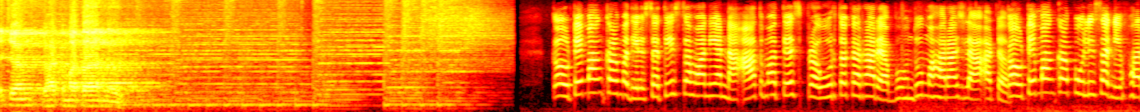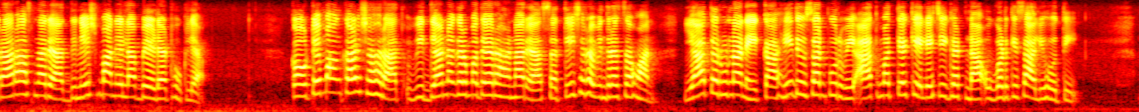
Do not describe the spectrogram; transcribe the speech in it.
H M Ghatmata news कवठेमांकळमधील सतीश चव्हाण यांना आत्महत्येस प्रवृत्त करणाऱ्या भोंदू महाराजला अटक. कवठेमांकळ पोलिसांनी फरार असणाऱ्या दिनेश मानेला बेड्या ठोकल्या. कवटेमांकळ शहरात विद्यानगरमध्ये राहणाऱ्या सतीश रवींद्र चव्हाण या तरुणाने काही दिवसांपूर्वी आत्महत्या केल्याची घटना उघडकीस आली होती.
